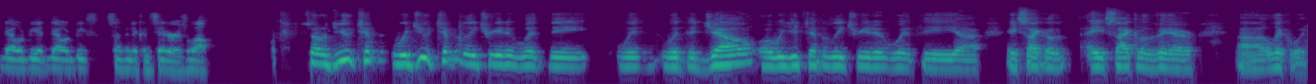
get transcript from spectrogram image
That would be that would be something to consider as well. So do you tip, would you typically treat it with the with with the gel or would you typically treat it with the uh, acyclo, acyclovir uh, liquid?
